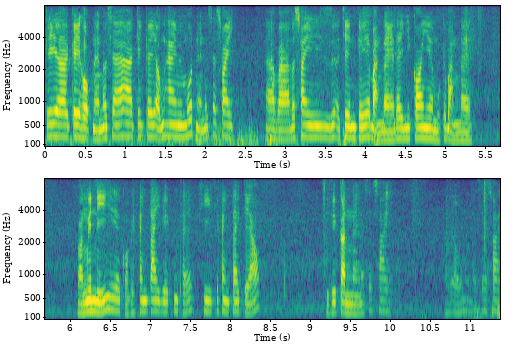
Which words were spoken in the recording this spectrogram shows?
Cái à, cây hộp này nó sẽ cái cây ống 21 này nó sẽ xoay. À, và nó xoay dựa trên cái bản này đây như coi như một cái bản này và nguyên lý của cái phanh tay kia cũng thế, khi cái phanh tay kéo, thì cái cần này nó sẽ xoay. Cái ống này nó sẽ xoay.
